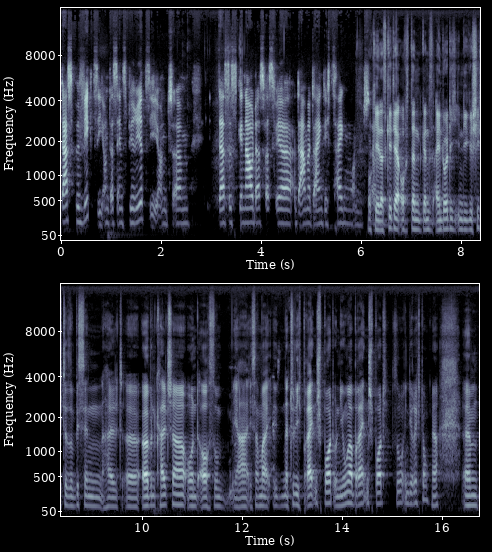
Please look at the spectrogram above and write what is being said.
das bewegt sie und das inspiriert sie. Und ähm, das ist genau das, was wir damit eigentlich zeigen. Und, okay, ähm, das geht ja auch dann ganz eindeutig in die Geschichte so ein bisschen halt äh, Urban Culture und auch so, ja, ich sag mal, natürlich Breitensport und junger Breitensport so in die Richtung. Ja. Ähm,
